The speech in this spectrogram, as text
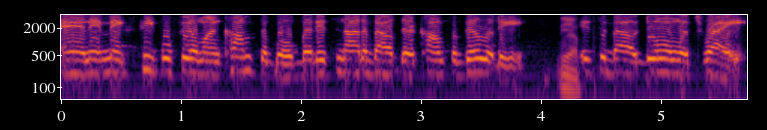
and it makes people feel uncomfortable. But it's not about their comfortability. Yeah. It's about doing what's right.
